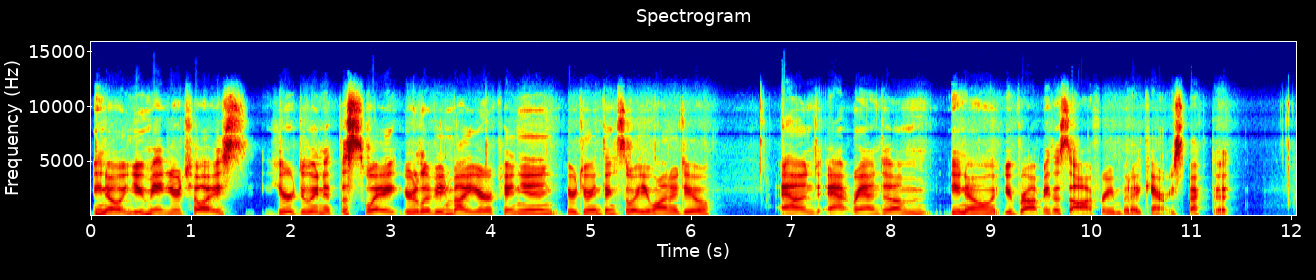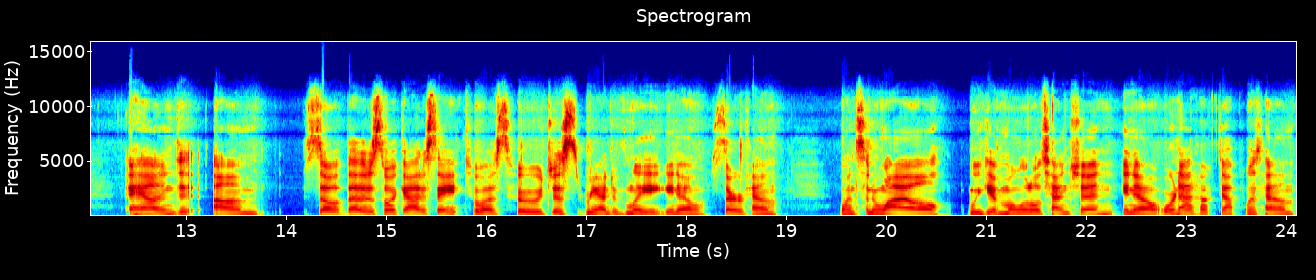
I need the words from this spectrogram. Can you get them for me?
you know, you made your choice. You're doing it this way. You're living by your opinion. You're doing things the way you want to do. And at random, you know, you brought me this offering, but I can't respect it. And um, so that is what God is saying to us who just randomly, you know, serve Him. Once in a while, we give Him a little attention. You know, we're not hooked up with Him,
